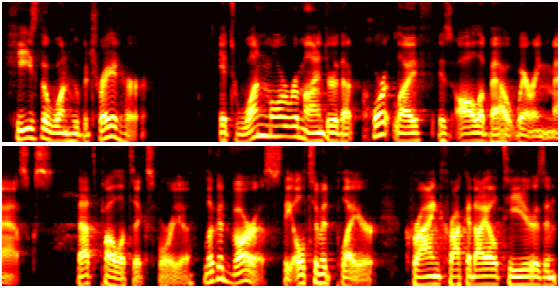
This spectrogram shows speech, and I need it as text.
he's the one who betrayed her. It's one more reminder that court life is all about wearing masks. That's politics for you. Look at Varys, the ultimate player, crying crocodile tears and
